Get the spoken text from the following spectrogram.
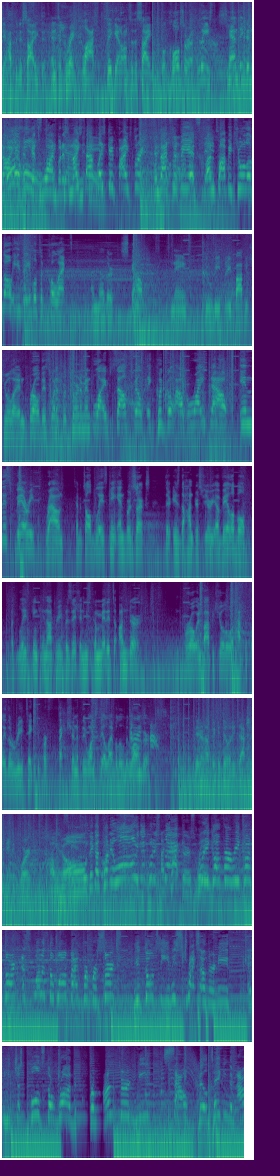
they have to decide. And it's a great flash. They get onto the side. Well, closer at least. Can they deny as this oh! gets one? But it's a nice tap. Playscape finds three. And that should be it. On Papichulo, though, he's able to collect another scalp. Name 2v3 Papichulo in pro. This one is for tournament life. South built. They could go out right now in this very round. tehbotoL, Blaze King, and BerserX. There is the Hunter's Fury available, but Blaze King cannot reposition. He's committed to under. And Pro and Papichulo will have to play the retake to perfection if they want to stay alive a little bit longer. They don't have big ability to actually make it work. Oh, oh no! Oh, they got punished. Oh, he got punished Attackers back. win. Recon for recon dart, as well as the wall bang for BerserX. You don't see him. He strikes underneath, and he just pulls the rug from underneath South Built, taking them out.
